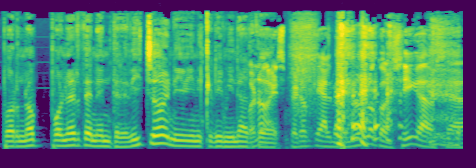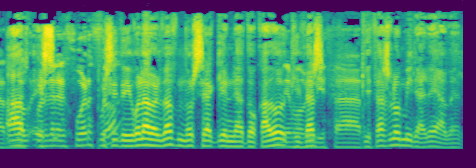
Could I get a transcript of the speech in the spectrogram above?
por no ponerte en entredicho ni incriminarte. Bueno, espero que al menos lo consiga. O sea, Ah, después es- del esfuerzo. Pues si te digo la verdad, no sé a quién le ha tocado, quizás quizás lo miraré a ver.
